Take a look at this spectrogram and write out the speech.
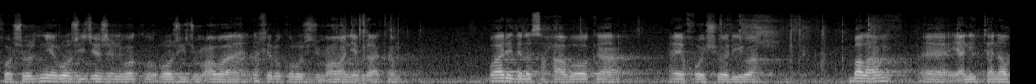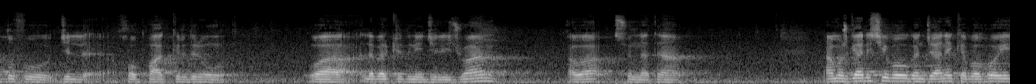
خۆشردنی ڕۆژی جێژن وەک ڕۆژی جمعە وایە نەخێر وەکو ڕۆژی جمعوانە براکەم واریدە لە سەحابەوە کە هەیە خۆی شۆریوە بەڵام ینی تەنەظف و جل خۆ پاککردن و و لەبەرکردنی جلی جوان ئەوە سنەتە ئامۆژگاری چی بۆ گەنجانێک کە بەهۆی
